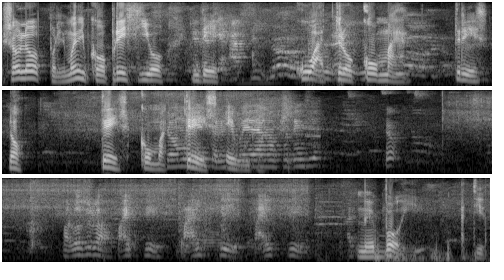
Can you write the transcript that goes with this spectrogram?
Solo por el módico precio de 4,3, no, 3,3 euros. Para el otro lado, para este, para este, para este. Me voy. Adiós.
